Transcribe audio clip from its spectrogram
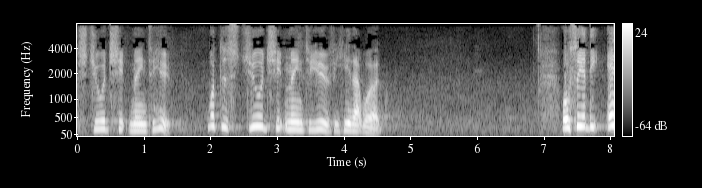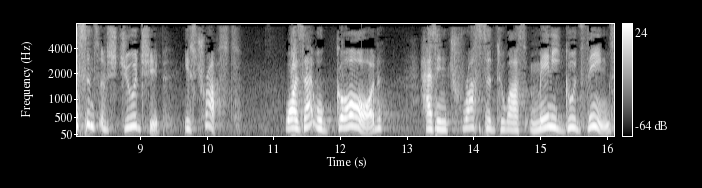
stewardship mean to you? What does stewardship mean to you if you hear that word? Well, see, at the essence of stewardship is trust. Why is that? Well, God has entrusted to us many good things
